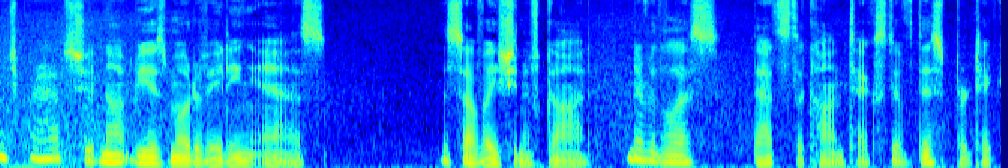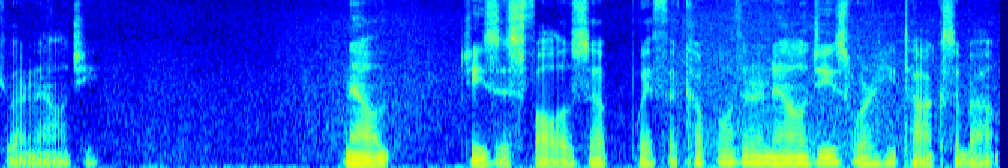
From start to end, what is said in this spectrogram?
Which perhaps should not be as motivating as the salvation of God. Nevertheless, that's the context of this particular analogy. Now, Jesus follows up with a couple other analogies where he talks about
